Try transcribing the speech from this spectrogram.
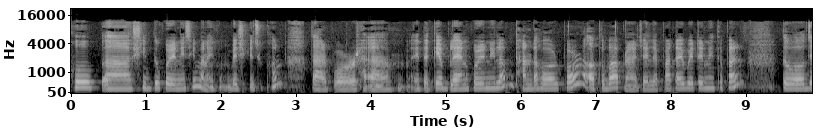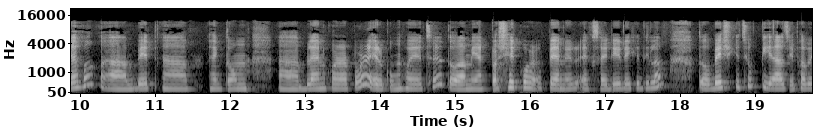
খুব সিদ্ধ করে নিয়েছি মানে বেশ কিছুক্ষণ। তারপর এটাকে ব্লেন্ড করে নিলাম ঠান্ডা হওয়ার পর অথবা আপনারা চাইলে পাটায় বেটে নিতে পারেন। তো যাই হোক বেট একদম ব্ল্যান্ড করার পর এরকম হয়েছে। তো আমি এক পাশে প্যানের এক সাইডে রেখে দিলাম। তো বেশ কিছু পেঁয়াজ এভাবে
